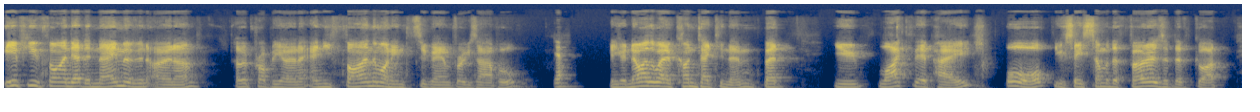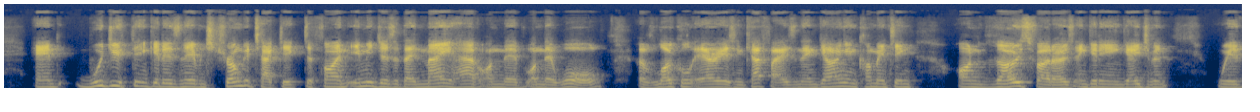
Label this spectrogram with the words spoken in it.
if you find out the name of an owner, of a property owner, and you find them on Instagram, for example, Yep. you've got no other way of contacting them, but you like their page or you see some of the photos that they've got. And would you think it is an even stronger tactic to find images that they may have on their on their wall of local areas and cafes, and then going and commenting on those photos and getting engagement with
